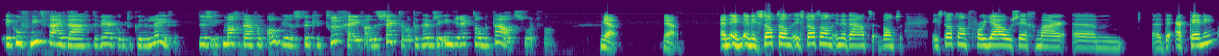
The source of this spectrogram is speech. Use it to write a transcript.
ik hoef niet vijf dagen te werken om te kunnen leven. Dus ik mag daarvan ook weer een stukje teruggeven aan de sector, want dat hebben ze indirect al betaald, soort van. Ja, ja. En, en, en is, dat dan, is dat dan inderdaad, want is dat dan voor jou zeg maar um, de erkenning?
